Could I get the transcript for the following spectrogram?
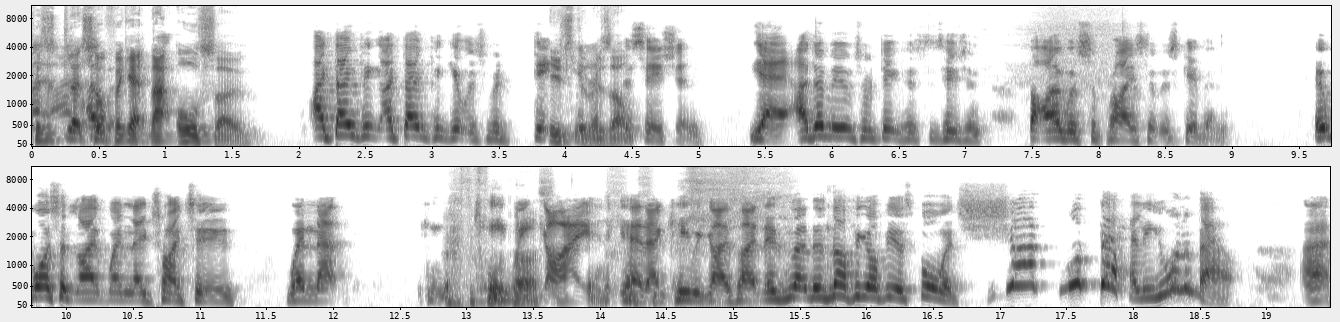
because let's not forget that also. I don't think I don't think it was ridiculous is the result. decision. Yeah, I don't think it was a ridiculous decision, but I was surprised it was given. It wasn't like when they tried to when that Kiwi guy. Yeah, that Kiwi guy's like, there's, there's nothing obvious forward. Shut, what the hell are you on about? Uh,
